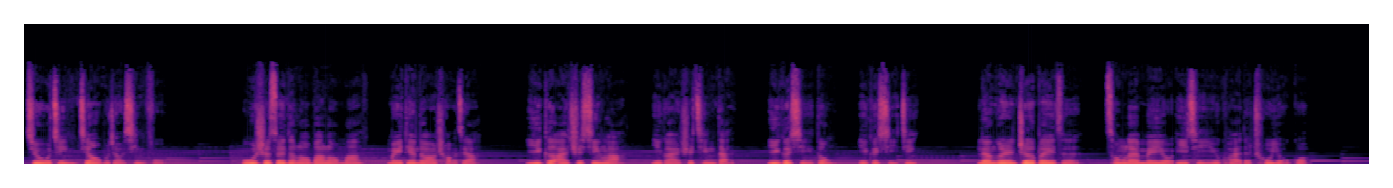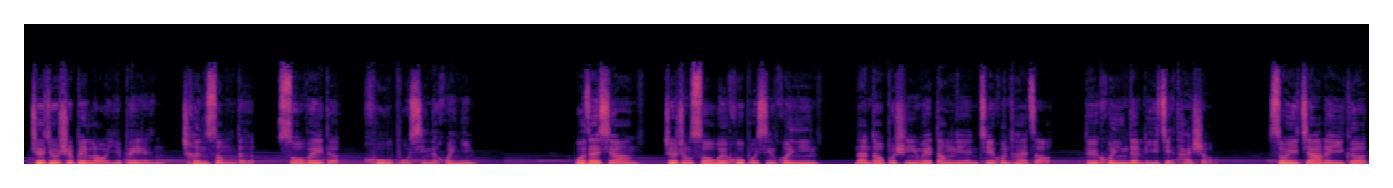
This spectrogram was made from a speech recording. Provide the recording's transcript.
究竟叫不叫幸福。五十岁的老爸老妈每天都要吵架，一个爱吃辛辣，一个爱吃清淡，一个喜动，一个喜静。两个人这辈子从来没有一起愉快的出游过，这就是被老一辈人称颂的所谓的互补型的婚姻。我在想，这种所谓互补型婚姻，难道不是因为当年结婚太早，对婚姻的理解太少，所以嫁了一个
